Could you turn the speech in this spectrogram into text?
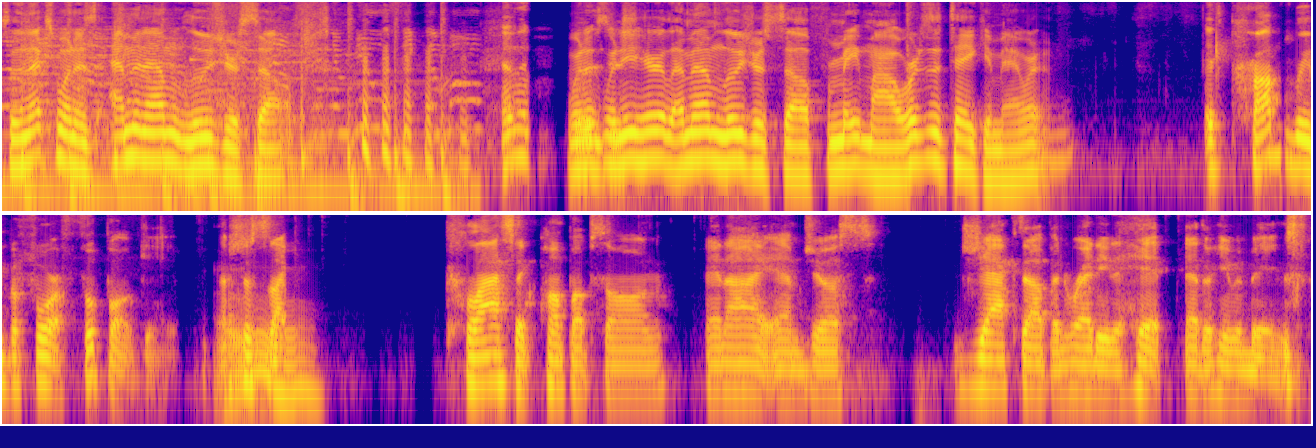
So the next one is Eminem "Lose Yourself." And then When Lose when you hear Eminem "Lose Yourself" from Eight Mile, where does it take you, man? Where, it's probably before a football game. That's just like classic pump up song, and I am just jacked up and ready to hit other human beings.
